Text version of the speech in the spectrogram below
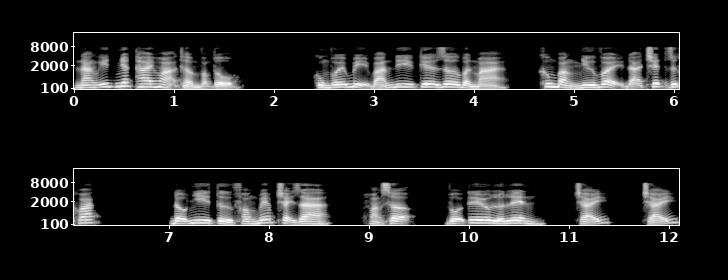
Nàng ít nhất hai họa thẩm vọng tổ. Cùng với bị bán đi kia dơ bẩn mà, không bằng như vậy đã chết dứt khoát. Đậu Nhi từ phòng bếp chạy ra, hoảng sợ, vội kêu lớn lên, cháy, cháy.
